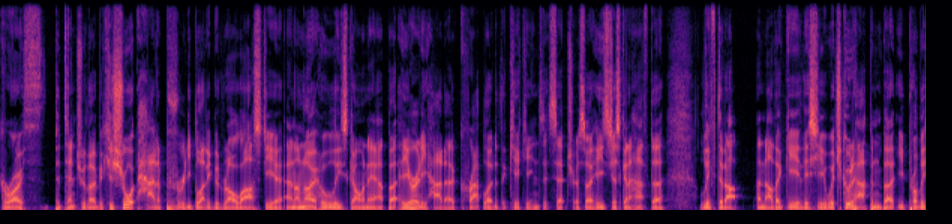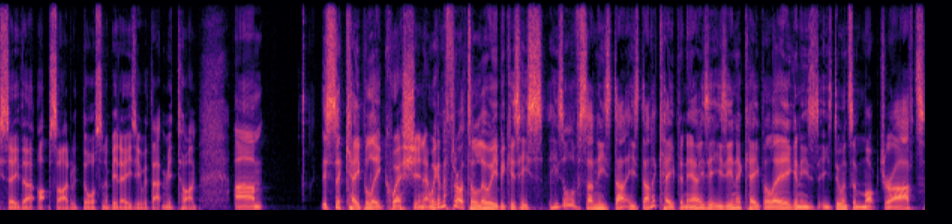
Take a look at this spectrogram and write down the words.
growth potential though, because Short had a pretty bloody good role last year, and I know Houli's going out, but he already had a crap load of the kick-ins, etc. So he's just going to have to lift it up another gear this year, which could happen, but you probably see the upside with Dawson a bit easier with that mid time. Um, this is a keeper league question, and we're going to throw it to Louis because he's he's all of a sudden he's done he's done a keeper now. He's he's in a keeper league and he's he's doing some mock drafts.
